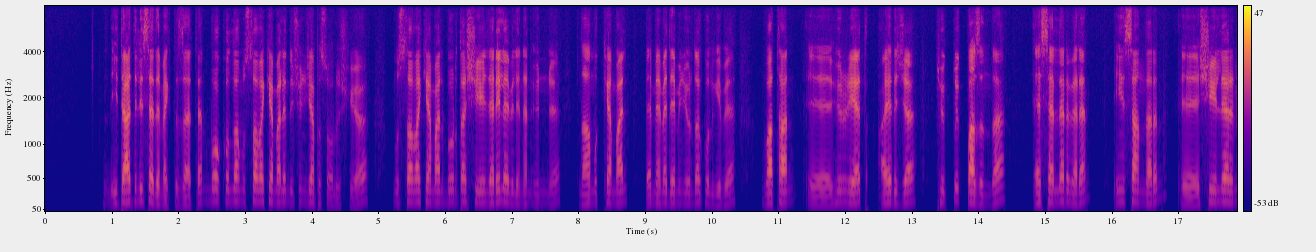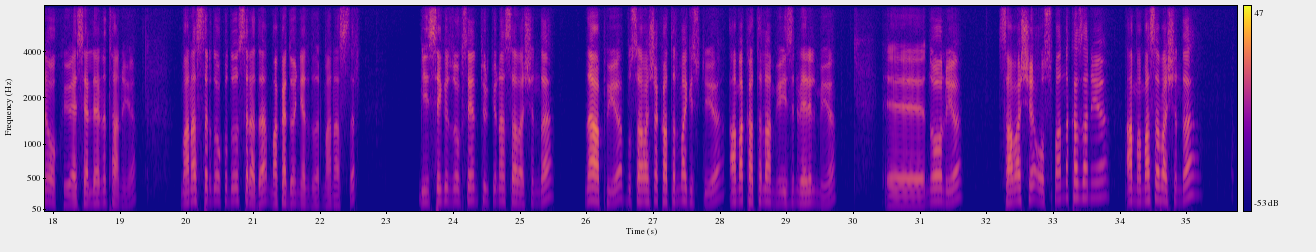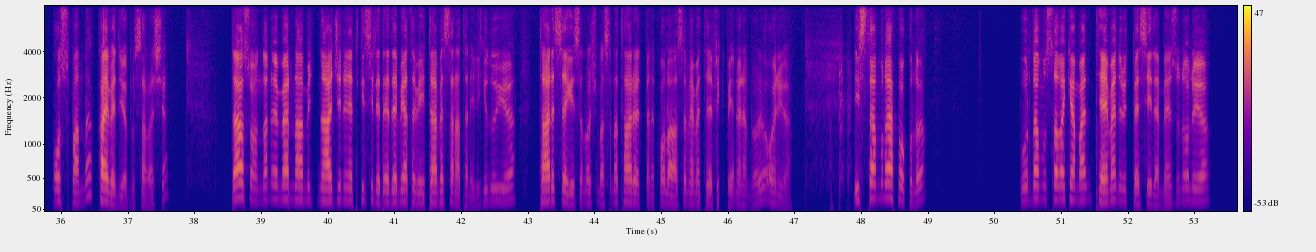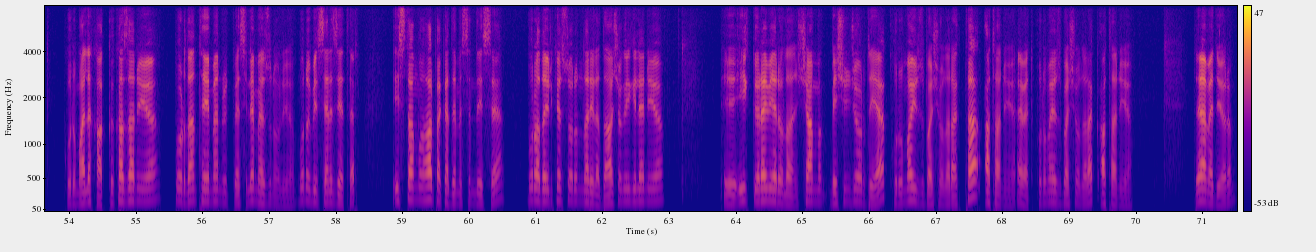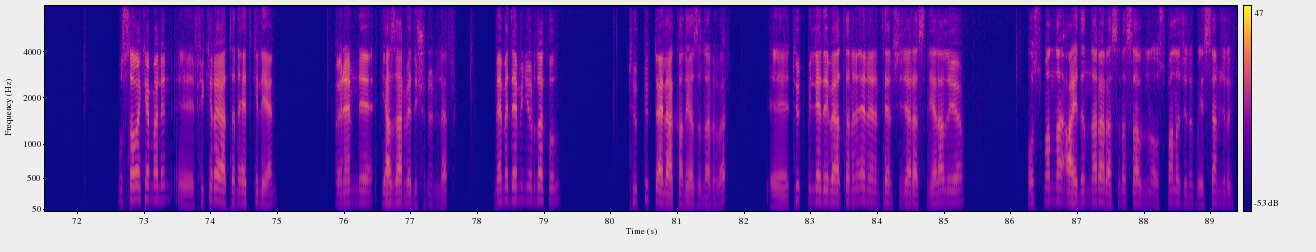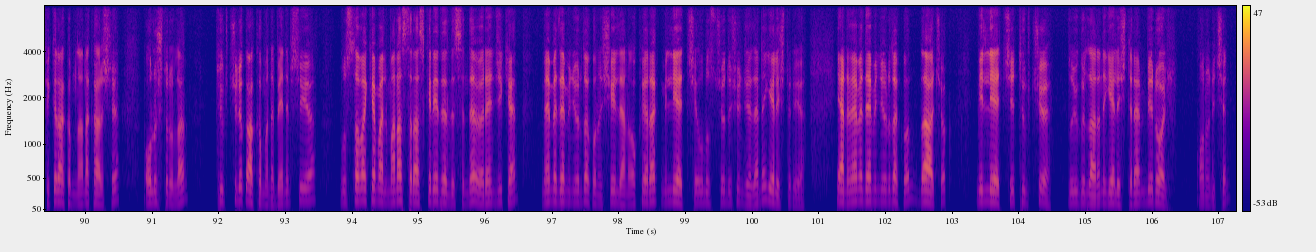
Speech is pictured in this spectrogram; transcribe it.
İdadi Lise demekti zaten. Bu okulda Mustafa Kemal'in düşünce yapısı oluşuyor. Mustafa Kemal burada şiirleriyle bilinen ünlü Namık Kemal ve Mehmet Emin Yurdakul gibi Vatan, e, Hürriyet ayrıca Türklük bazında eserler veren insanların e, şiirlerini okuyor, eserlerini tanıyor. Manastır'da okuduğu sırada Makedonya'dadır Manastır. 1890 Türk-Yunan Savaşı'nda ne yapıyor? Bu savaşa katılmak istiyor ama katılamıyor, izin verilmiyor. E, ne oluyor? Savaşı Osmanlı kazanıyor ama masa başında Osmanlı kaybediyor bu savaşı. Daha sonradan Ömer Naci'nin etkisiyle de edebiyata ve hitabet sanatına ilgi duyuyor. Tarih sevgisinin oluşmasında tarih öğretmeni Kolağası Mehmet Tevfik Bey'in önemli rolü oynuyor. İstanbul Harp Okulu. Burada Mustafa Kemal teğmen rütbesiyle mezun oluyor. Kurumalık hakkı kazanıyor. Buradan teğmen rütbesiyle mezun oluyor. Bunu bilseniz yeter. İstanbul Harp Akademisi'nde ise burada ülke sorunlarıyla daha çok ilgileniyor. Ee, ilk görev yeri olan Şam 5. Ordu'ya kuruma yüzbaşı olarak da atanıyor. Evet, kuruma yüzbaşı olarak atanıyor. Devam ediyorum. Mustafa Kemal'in e, fikir hayatını etkileyen önemli yazar ve düşünürler. Mehmet Emin Yurdakul, Türklükle alakalı yazıları var. E, Türk Milli Edebiyatı'nın en önemli temsilcileri arasında yer alıyor. Osmanlı aydınları arasında savrulan Osmanlıcılık ve İslamcılık fikir akımlarına karşı oluşturulan Türkçülük akımını benimsiyor. Mustafa Kemal Manastır Askeri Dedesi'nde öğrenciyken Mehmet Emin Yurdakul'un şiirlerini okuyarak milliyetçi, ulusçu düşüncelerini geliştiriyor. Yani Mehmet Emin Yurdakul daha çok milliyetçi, Türkçü duygularını geliştiren bir rol onun için.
